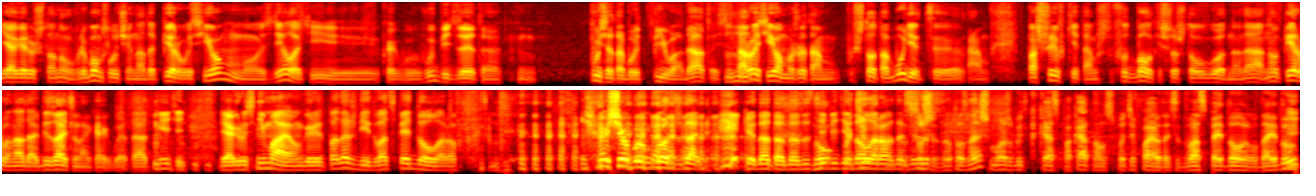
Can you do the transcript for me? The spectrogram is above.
я говорю, что ну в любом случае надо первый съем сделать и как бы выбить за это пусть это будет пиво, да, то есть второй съем уже там что-то будет, э, там, пошивки, там, футболки, что, что угодно, да, но первый надо обязательно как бы это отметить. Я говорю, снимаю, он говорит, подожди, 25 долларов. Еще будем год ждать, когда там до 25 почему- долларов доберут. Слушай, зато знаешь, может быть, как раз пока там Spotify вот эти 25 долларов дойдут,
